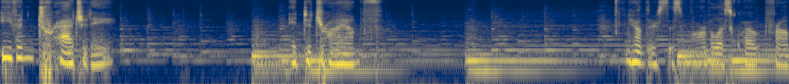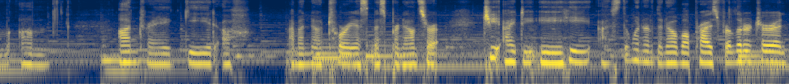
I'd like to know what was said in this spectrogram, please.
even tragedy, into triumph you know, there's this marvelous quote from um, Andre Gide. Oh, I'm a notorious mispronouncer. G I D E. He is the winner of the Nobel Prize for Literature, and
